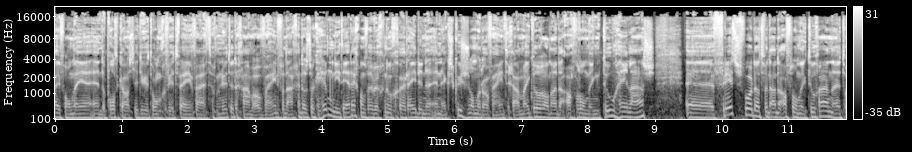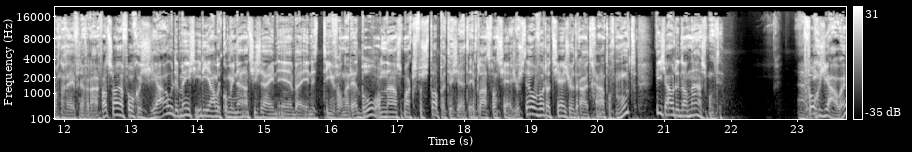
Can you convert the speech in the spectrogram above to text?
live on air en de podcast die duurt ongeveer 52 minuten. Daar gaan we overheen vandaag. En dat is ook helemaal niet erg, want we hebben genoeg redenen en excuses om er overheen te gaan. Maar ik wil wel naar de afronding toe, helaas. Frits, voordat we naar de afronding toe gaan, toch nog even een vraag. Wat zou volgens jou de meest ideale combinatie zijn bij, in het team van de Red Bull om naast Max Verstappen te zetten in plaats van Sergio? Stel voor dat Sergio eruit gaat of moet, wie zou er dan naast moeten? Volgens jou, hè?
